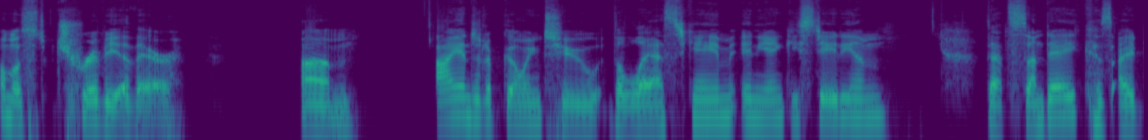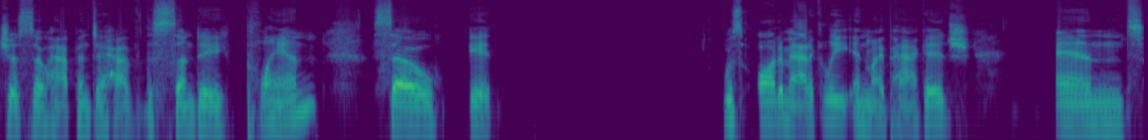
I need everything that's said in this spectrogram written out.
almost trivia there. Um, I ended up going to the last game in Yankee Stadium that Sunday because I just so happened to have the Sunday plan. So it was automatically in my package. And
